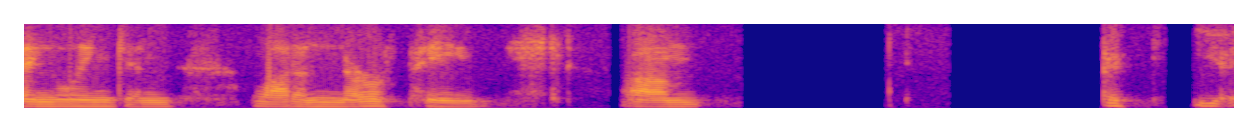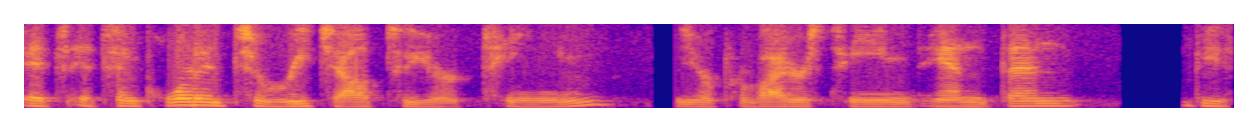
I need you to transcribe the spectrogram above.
tingling and a lot of nerve pain. Um, it's important to reach out to your team, your provider's team, and then these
